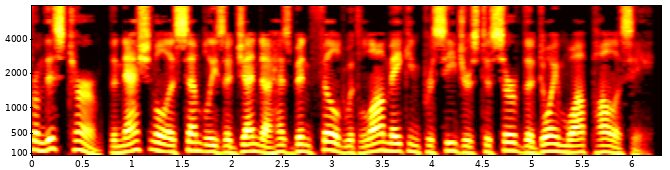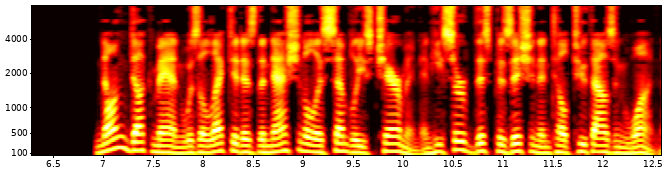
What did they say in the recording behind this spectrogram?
From this term, the National Assembly's agenda has been filled with law-making procedures to serve the Doi Moi policy. Nong Duc Manh was elected as the National Assembly's chairman and he served this position until 2001.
